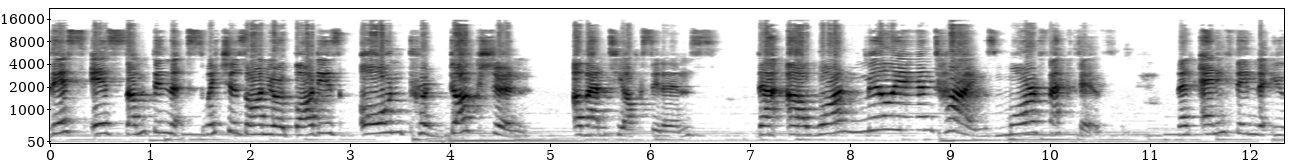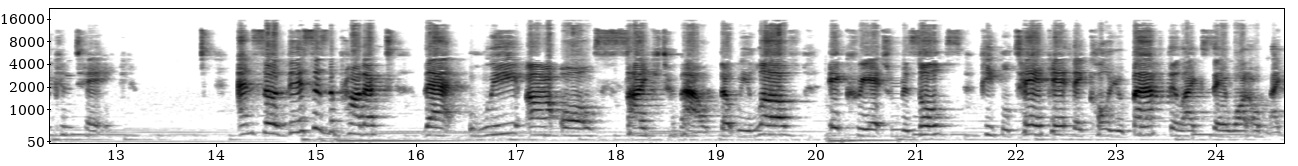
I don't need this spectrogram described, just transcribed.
This is something that switches on your body's own production of antioxidants that are one million times more effective than anything that you can take. And so, this is the product that we are all psyched about, that we love. It creates results. People take it, they call you back, they like say, What, oh my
